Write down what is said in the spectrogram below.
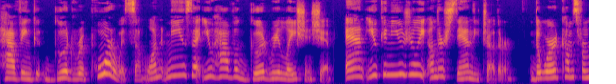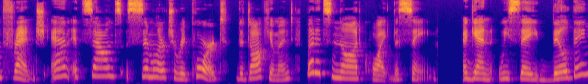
Having good rapport with someone means that you have a good relationship and you can usually understand each other. The word comes from French and it sounds similar to report, the document, but it's not quite the same. Again, we say building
